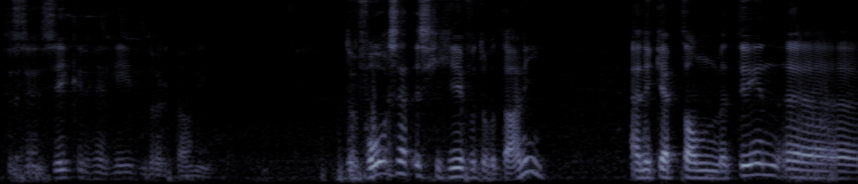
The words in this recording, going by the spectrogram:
Ze zijn zeker gegeven door Danny. De voorzet is gegeven door Danny. En ik heb dan meteen, eh,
